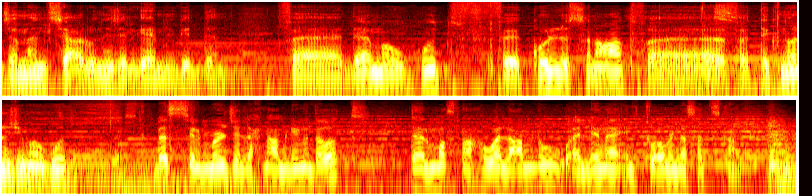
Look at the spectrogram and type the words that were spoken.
زمان سعره نزل جامد جدا. فده موجود في كل الصناعات ف... فال technology موجوده بس ال merge اللي إحنا عاملينه دوت ده المصنع هو اللي عامله وقال لنا أنتوا أول ناس هتستعملوا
